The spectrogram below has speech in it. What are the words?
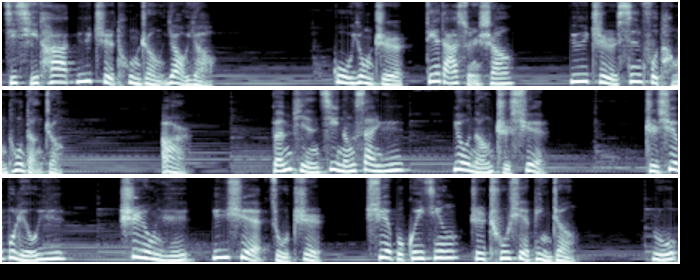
及其他瘀滞痛症要药，故用治跌打损伤、瘀滞心腹疼痛等症。二，本品既能散瘀，又能止血，止血不留瘀，适用于淤血阻滞、血不归经之出血病症，如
